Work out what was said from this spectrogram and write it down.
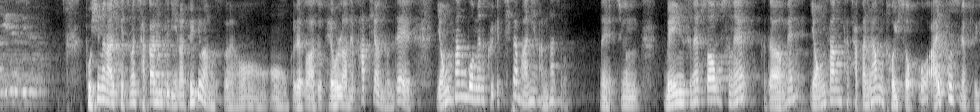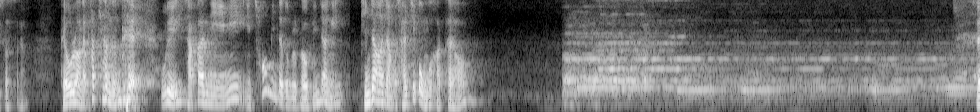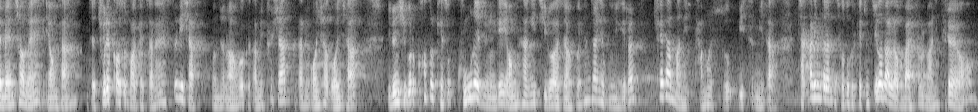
You 보시면 아시겠지만 작가님들이 이날 되게 많았어요. 어, 그래서 아주 대혼란의 파티였는데 영상 보면 그렇게 티가 많이 안 나죠. 네, 지금 메인 스냅, 서브 스냅, 그 다음에 영상 다 작가님이 한번더 있었고 아이폰 스냅도 있었어요. 대혼란의 파티였는데 우리 작가님이 처음인데도 불구하고 굉장히 긴장하지 않고 잘 찍어 온 것 같아요. 네, 맨 처음에 영상 이제 줄의 컷으로 바뀌었잖아요. 3샷 먼저 나오고 그 다음에 2샷, 그 다음에 원샷, 원샷 이런 식으로 컷을 계속 구분해 주는 게 영상이 지루하지 않고 현장의 분위기를 최대한 많이 담을 수 있습니다. 작가님들한테 저도 그렇게 좀 찍어달라고 말씀을 많이 드려요.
